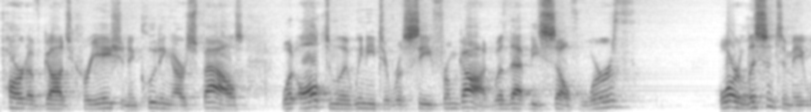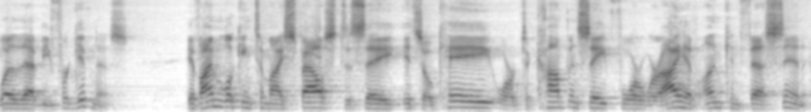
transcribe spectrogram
part of God's creation, including our spouse what ultimately we need to receive from God, whether that be self worth or, listen to me, whether that be forgiveness. If I'm looking to my spouse to say it's okay or to compensate for where I have unconfessed sin,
